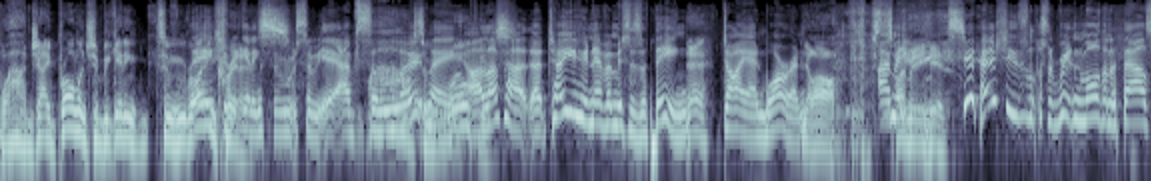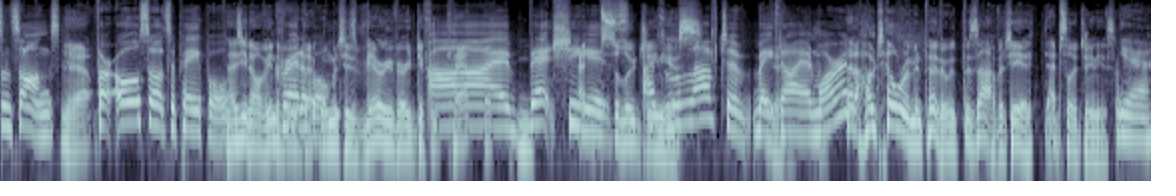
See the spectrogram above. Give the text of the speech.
Wow, Jay Brolin should be getting some writing should be credits. getting some, some yeah, absolutely. Wow, some I love how, I tell you who never misses a thing Yeah. Diane Warren. Oh, so mean, many hits. you know, she's written more than a thousand songs Yeah. for all sorts of people. As you know, I've interviewed Incredible. that woman. She's a very, very different cat. I bet she is. absolute genius. I'd love to meet Yeah. Diane Warren. Had a hotel room in Perth. It was bizarre, but yeah, absolute genius. Yeah.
